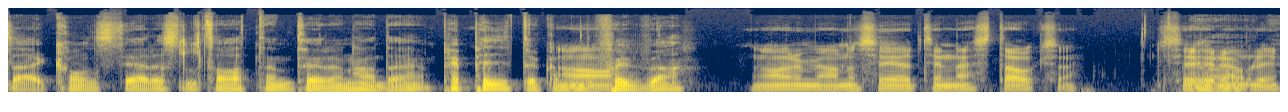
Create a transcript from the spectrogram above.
så här, konstiga resultat den turen hade. Pepito kom Ja. sjua. Har de ju annonserat till nästa också. Se hur Ja. den blir.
